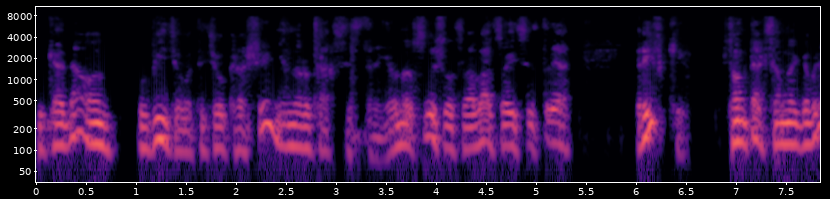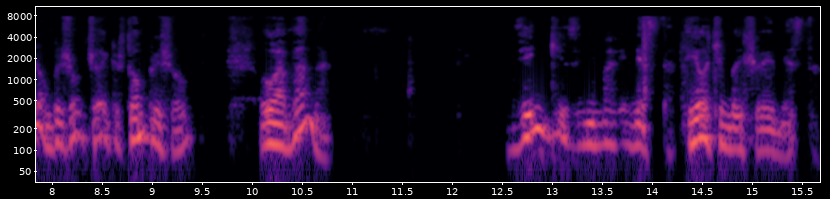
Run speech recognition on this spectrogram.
И когда он увидел вот эти украшения на руках сестры, и он услышал слова своей сестры Ривки, что он так со мной говорил, он пришел к человеку, что он пришел. У Лавана деньги занимали место, и очень большое место.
